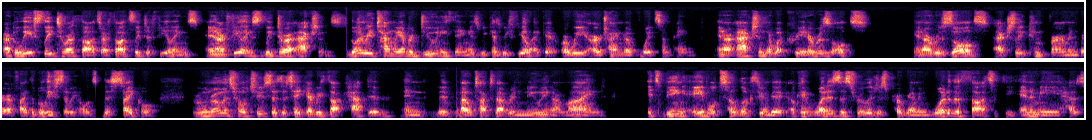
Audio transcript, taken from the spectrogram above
Our beliefs lead to our thoughts, our thoughts lead to feelings, and our feelings lead to our actions. The only time we ever do anything is because we feel like it or we are trying to avoid some pain. And our actions are what create our results. And our results actually confirm and verify the beliefs that we hold. This cycle. when Romans 12 2 says to take every thought captive, and the Bible talks about renewing our mind, it's being able to look through and be like, okay, what is this religious programming? What are the thoughts that the enemy has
